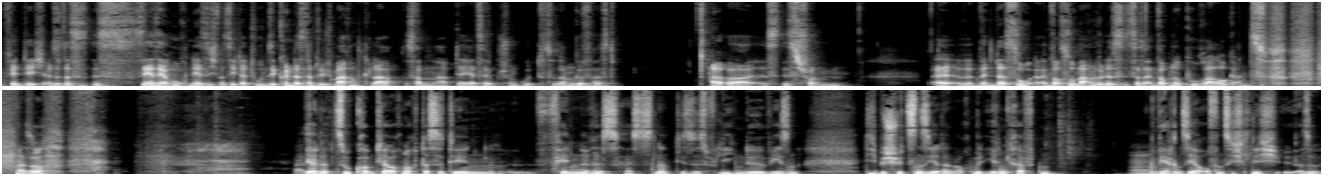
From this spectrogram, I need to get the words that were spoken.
Finde ich. Also das ist sehr, sehr hochnäsig, was sie da tun. Sie können das natürlich machen, klar. Das haben habt ihr jetzt ja schon gut zusammengefasst. Aber es ist schon äh, wenn du das so einfach so machen würdest, ist das einfach nur pure Arroganz. also. Ja, nicht. dazu kommt ja auch noch, dass sie den Fenris heißt ne? Dieses fliegende Wesen, die beschützen sie ja dann auch mit ihren Kräften. Mhm. Während sie ja offensichtlich, also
